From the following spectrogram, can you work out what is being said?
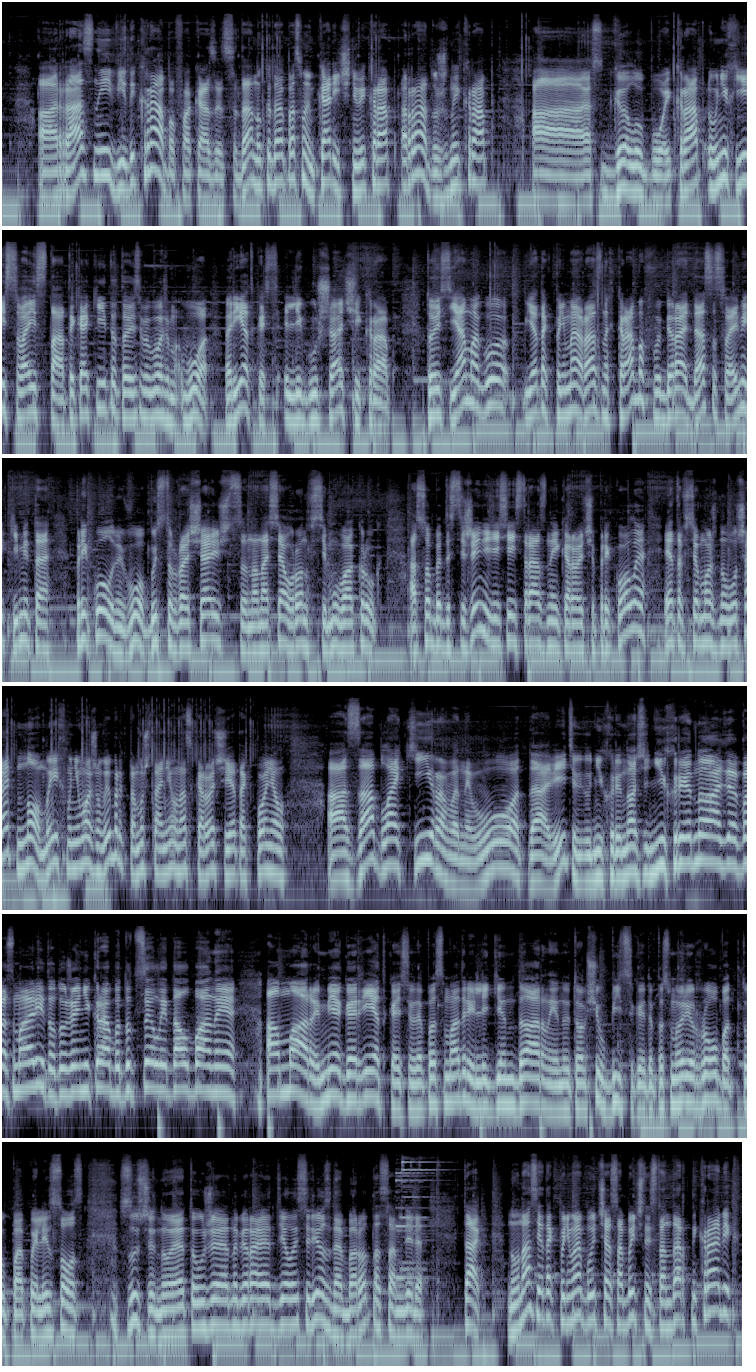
а, разные виды крабов, оказывается, да? Ну-ка, давай посмотрим. Коричневый краб, радужный краб, а, голубой краб. У них есть свои статы какие-то, то есть мы можем... Во, редкость, лягушачий краб. То есть я могу, я так понимаю, разных крабов выбирать, да, со своими какими-то приколами. Во, быстро вращающийся, нанося урон всему вокруг особое достижение. Здесь есть разные, короче, приколы. Это все можно улучшать, но мы их мы не можем выбрать, потому что они у нас, короче, я так понял, а, заблокированы. Вот, да, видите, ни хрена себе, ни хрена себе, посмотри, тут уже не крабы, тут целые долбаные омары, мега редкость, ты посмотри, легендарные, ну это вообще убийца какой-то, посмотри, робот тупо, пылесос. Слушай, ну это уже набирает дело серьезный оборот на самом деле. Так, ну у нас, я так понимаю, будет сейчас обычный стандартный крабик.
